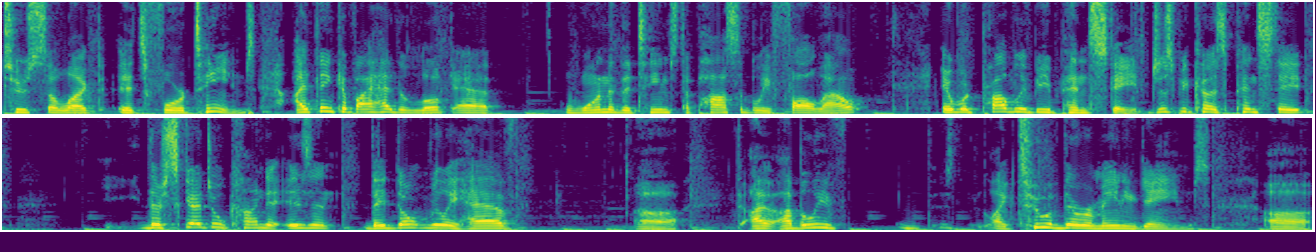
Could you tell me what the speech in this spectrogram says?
to select its four teams. I think if I had to look at one of the teams to possibly fall out, it would probably be Penn State, just because Penn State, their schedule kind of isn't, they don't really have, uh, I, I believe, like two of their remaining games. Uh,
